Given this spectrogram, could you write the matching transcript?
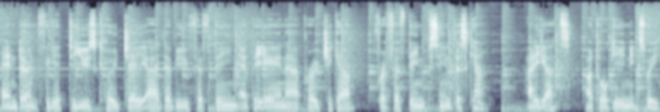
And don't forget to use code JRW15 at the ANR Pro checkout for a 15% discount. Arigats, I'll talk to you next week.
